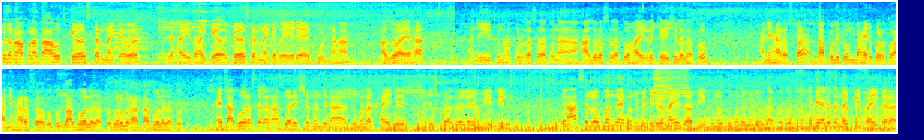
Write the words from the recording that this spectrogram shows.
मित्रांनो आपण आता आहोत केळसकर नाक्यावर. म्हणजे हा इथं हा केळ केळसकर नाक्याचा एरिया आहे पूर्ण हा. हा जो आहे हा. आणि इथून हा पुढे रस्ता जातो ना हा जो रस्ता जातो हा इकडे केळशीला जातो. आणि हा रस्ता दापोलीतून बाहेर पडतो आणि हा रस्ता जातो तो दाभोला जातो. बरोबर? हा दाभोला जातो. हे दाभोळ रस्त्याला ना बरेचसे म्हणजे ना तुम्हाला खायचे म्हणजे स्टॉल वगैरे मिळतील. पण आज सगळं बंद आहे म्हणून मी तिकडे नाही जात. इथूनच तुम्हाला व्हिडिओ दाखवतो. पण कधी आले तर नक्की ट्राय करा.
